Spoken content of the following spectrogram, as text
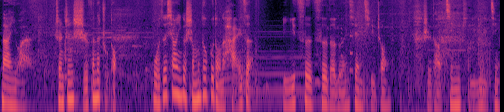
那一晚，珍珍十分的主动，我则像一个什么都不懂的孩子，一次次的沦陷其中，直到精疲力尽。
